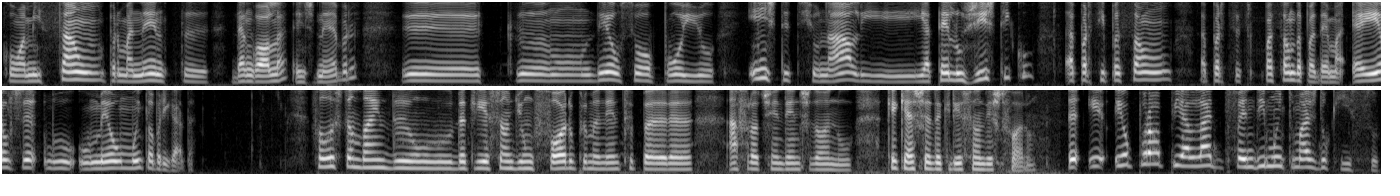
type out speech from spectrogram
com a missão permanente de Angola, em Genebra, eh, que deu o seu apoio institucional e, até logístico à participação, a participação da PADEMA. A eles o, o meu muito obrigada. Falou-se também de, da criação de um fórum permanente para afrodescendentes da ONU. O que é que acha da criação deste fórum? Eh, eu, eu própria lá defendi muito mais do que isso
